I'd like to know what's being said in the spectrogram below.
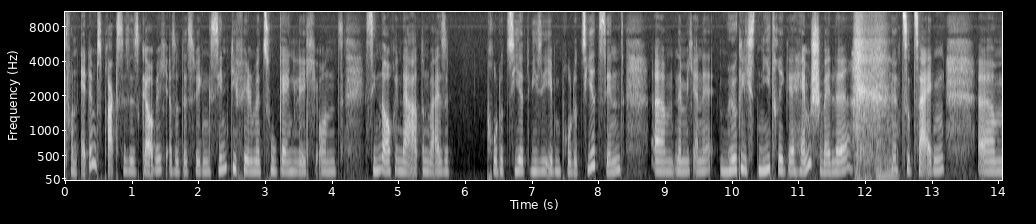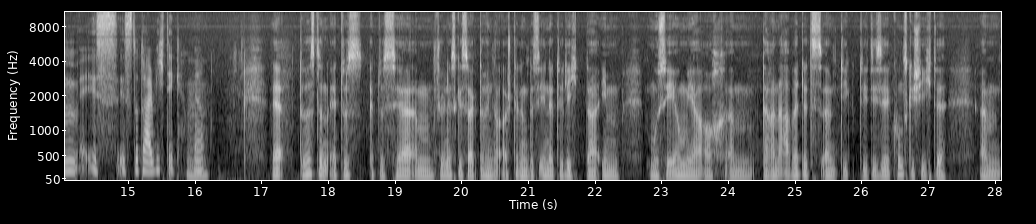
von Adams Praxis ist, glaube ich. Also deswegen sind die Filme zugänglich und sind auch in der Art und Weise produziert, wie sie eben produziert sind, ähm, nämlich eine möglichst niedrige Hemmschwelle mhm. zu zeigen, ähm, ist, ist total wichtig. Mhm. Ja. Ja, du hast dann etwas, etwas sehr ähm, Schönes gesagt, auch in der Ausstellung, dass ihr natürlich da im Museum ja auch ähm, daran arbeitet, ähm, die, die, diese Kunstgeschichte ähm,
